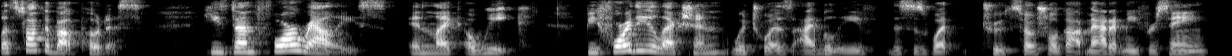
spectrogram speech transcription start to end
let's talk about POTUS. He's done four rallies in like a week before the election, which was, I believe, this is what Truth Social got mad at me for saying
